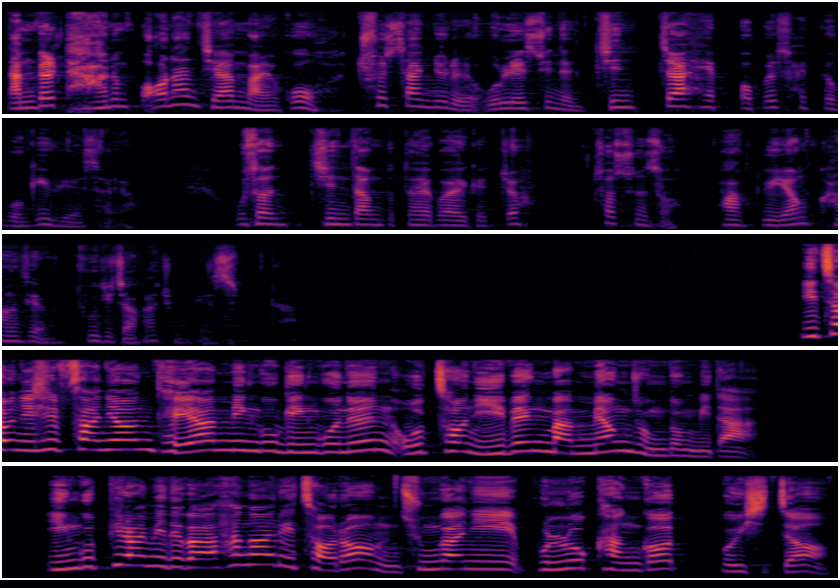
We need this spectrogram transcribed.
남들 다 하는 뻔한 제안 말고 출산율을 올릴 수 있는 진짜 해법을 살펴보기 위해서요. 우선 진단부터 해봐야겠죠. 첫 순서 박유영, 강세영 두 기자가 준비했습니다. 2024년 대한민국 인구는 5,200만 명 정도입니다. 인구 피라미드가 항아리처럼 중간이 볼록한 것 보이시죠?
